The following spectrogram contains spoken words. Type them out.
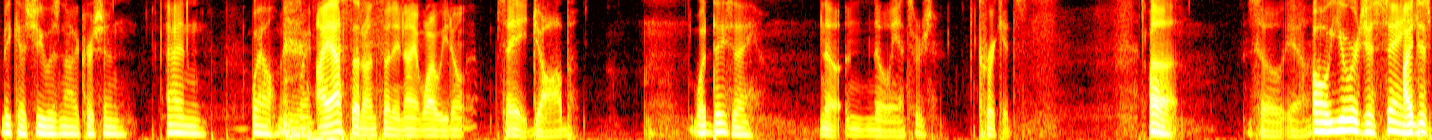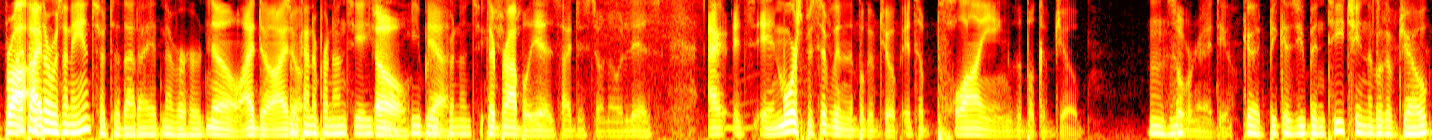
because she was not a Christian. And, well, anyway, I asked that on Sunday night why we don't say job. what'd they say? No, no answers. Crickets. Oh. Uh, so yeah. Oh, you were just saying. I just brought- I thought I- there was an answer to that. I had never heard. No, I don't. I Some don't. kind of pronunciation. Oh, Hebrew yeah. pronunciation. There probably is. I just don't know what it is. I, it's and more specifically in the book of Job. It's applying the book of Job. Mhm. That's what we're gonna do. Good because you've been teaching the book of Job,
